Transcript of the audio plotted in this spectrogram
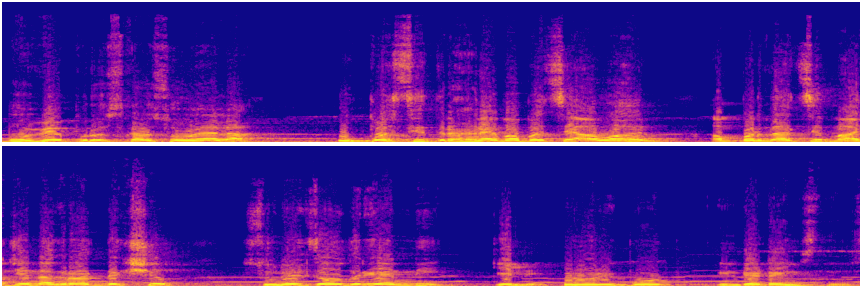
भव्य पुरस्कार सोहळ्याला उपस्थित राहण्याबाबतचे आवाहन अंबरनाथचे माजी नगराध्यक्ष सुनील चौधरी यांनी केले. Bureau report India Times news.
